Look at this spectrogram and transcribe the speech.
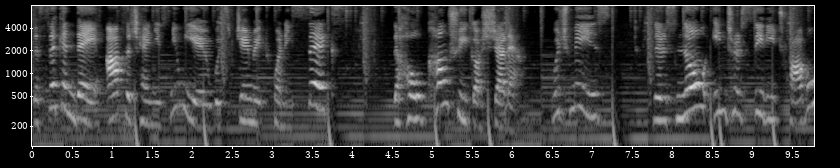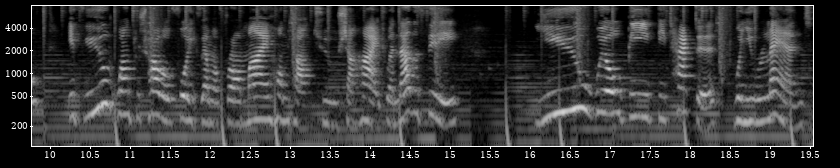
the second day after Chinese New Year, which is January 26th, the whole country got shut down, which means there's no intercity travel if you want to travel, for example, from my hometown to Shanghai to another city, you will be detected when you land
